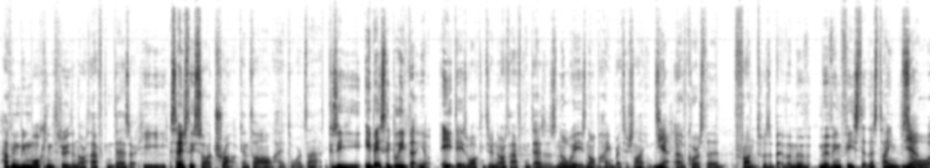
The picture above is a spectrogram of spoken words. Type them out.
having been walking through the North African desert, he essentially saw a truck and thought, oh, I'll head towards that. Because he, he basically believed that, you know, eight days walking through the North African desert, there's no way he's not behind British lines. Yeah. Of course, the front was a bit of a move, moving feast at this time. So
